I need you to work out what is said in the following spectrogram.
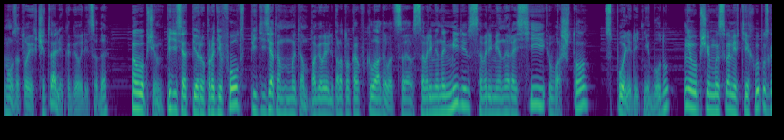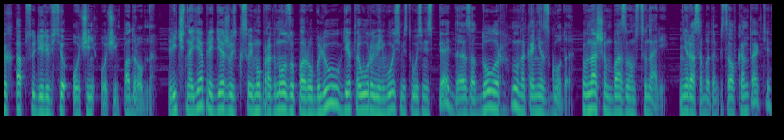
Ну, зато их читали, как говорится, да? В общем, 51 про дефолт, в 50-м мы там поговорили про то, как вкладываться в современном мире, в современной России, во что, Спойлерить не буду. В общем, мы с вами в тех выпусках обсудили все очень-очень подробно. Лично я придерживаюсь к своему прогнозу по рублю где-то уровень 80-85, да, за доллар, ну, на конец года. В нашем базовом сценарии. Не раз об этом писал ВКонтакте.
